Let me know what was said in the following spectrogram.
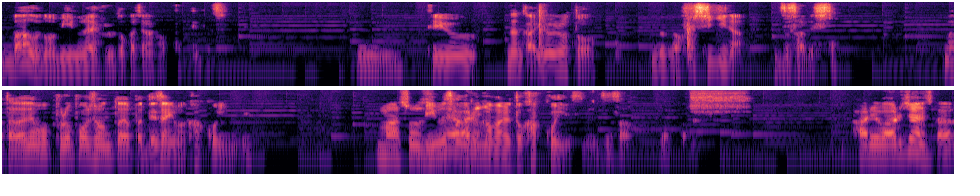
バウのビームライフルとかじゃなかったっけ？です。うん。っていう、なんかいろいろと、なんか不思議なズサでした。まあ、ただでも、プロポーションとやっぱデザインはかっこいいんで。まあそうですね。ビームサあれにビル構えるとかっこいいですね、ズサ。やっぱ。あれはあれじゃないですか。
